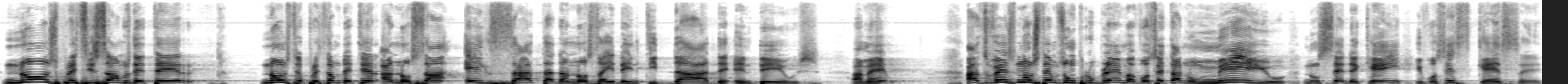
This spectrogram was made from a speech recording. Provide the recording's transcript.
Nós precisamos de ter nós precisamos de ter a noção exata da nossa identidade em Deus. Amém? Às vezes nós temos um problema, você está no meio, não sei de quem, e você esquece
